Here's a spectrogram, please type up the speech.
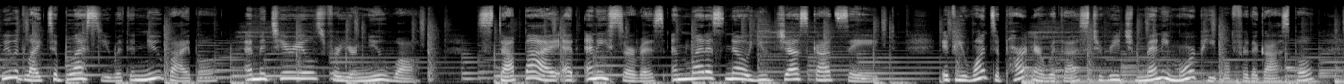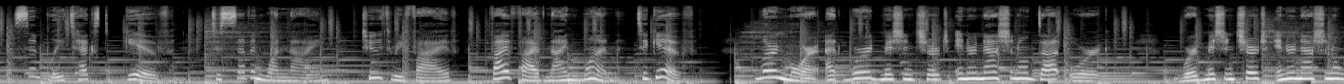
we would like to bless you with a new Bible and materials for your new walk. Stop by at any service and let us know you just got saved. If you want to partner with us to reach many more people for the gospel, simply text GIVE to 719 235 5591 to give. Learn more at wordmissionchurchinternational.org. Word Mission Church International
